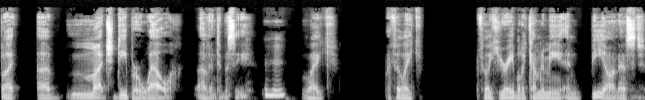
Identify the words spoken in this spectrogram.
but a much deeper well of intimacy. Mm-hmm. Like I feel like I feel like you're able to come to me and be honest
